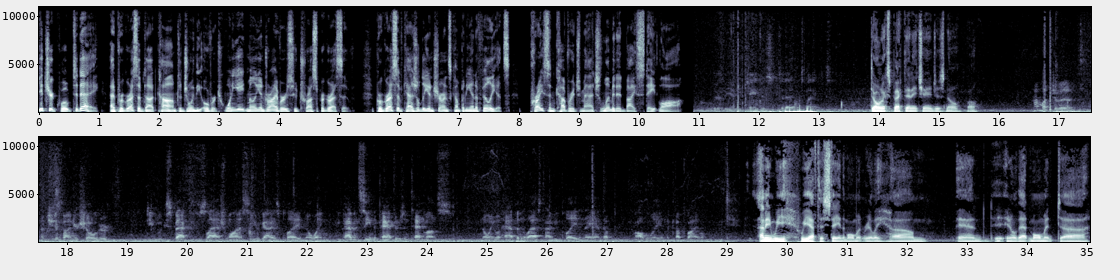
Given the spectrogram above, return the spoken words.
Get your quote today at progressive.com to join the over 28 million drivers who trust Progressive. Progressive Casualty Insurance Company and Affiliates. Price and coverage match limited by state law. Will there be any changes today? Don't expect any changes, no. Well, How much of a, a chip on your shoulder do you expect slash want to see your guys play, knowing you haven't seen the Panthers in ten months, knowing what happened the last time you played, and they end up all the way in the Cup final? I mean, we, we have to stay in the moment, really. Um, and, you know, that moment uh,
